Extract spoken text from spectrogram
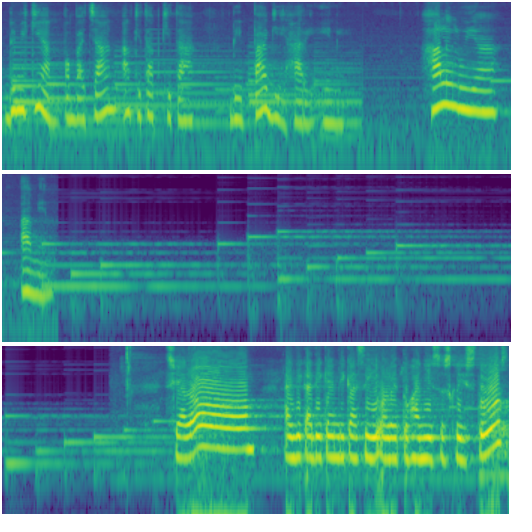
Demikian pembacaan Alkitab kita di pagi hari ini. Haleluya, amin. Shalom, adik-adik yang dikasihi oleh Tuhan Yesus Kristus.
